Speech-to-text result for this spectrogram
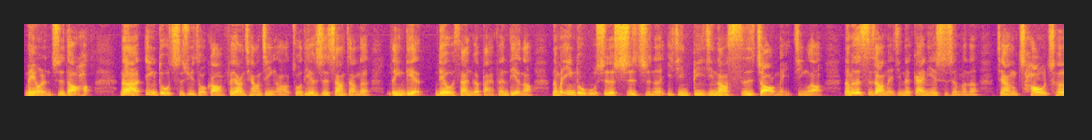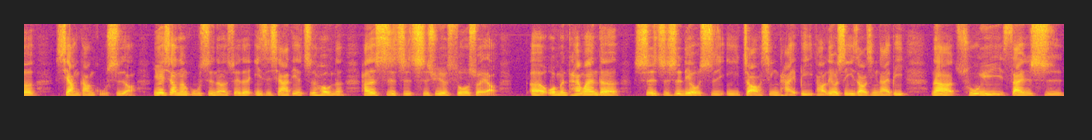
没有人知道哈。那印度持续走高，非常强劲啊！昨天是上涨了零点六三个百分点了。那么印度股市的市值呢，已经逼近到四兆美金了。那么这四兆美金的概念是什么呢？将超车香港股市啊！因为香港股市呢，随着一直下跌之后呢，它的市值持续的缩水啊。呃，我们台湾的市值是六十一兆新台币，好，六十一兆新台币，那除以三十。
